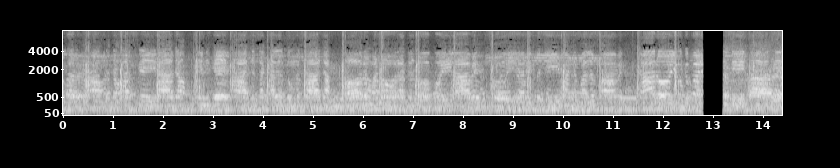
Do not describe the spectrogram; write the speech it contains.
सब पर राम तपस्वी राजा इनके काज सकल तुम साजा और मनोरथ जो कोई लावे सोई अनित जीवन फल पावे चारों युग पर सीता रही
